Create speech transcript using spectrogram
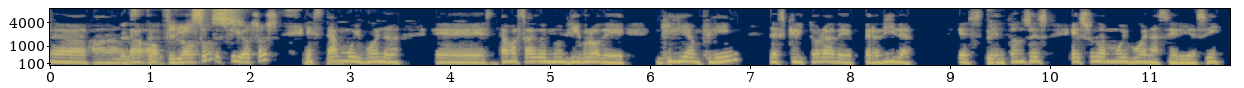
este, filosos. filosos. Está muy buena. Eh, está basado en un libro de Gillian Flynn, la escritora de Perdida. Este, Entonces es una muy buena serie, sí.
